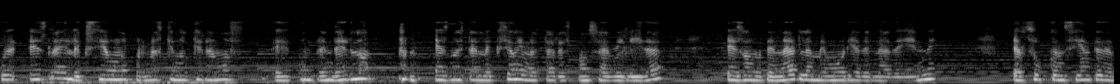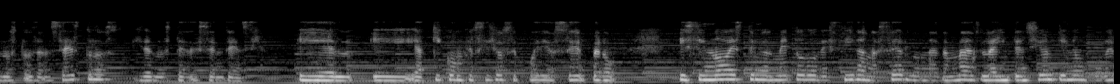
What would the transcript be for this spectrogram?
Pues es la elección, ¿no? por más que no queramos eh, comprenderlo, es nuestra elección y nuestra responsabilidad es ordenar la memoria del ADN, el subconsciente de nuestros ancestros y de nuestra descendencia y, el, y aquí con ejercicio se puede hacer, pero y si no estén el método, decidan hacerlo nada más. La intención tiene un poder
